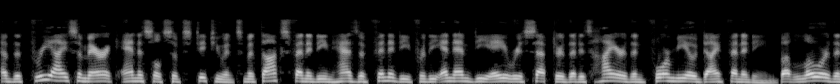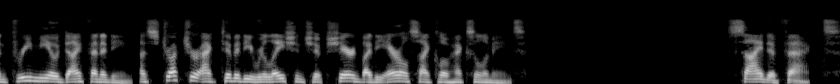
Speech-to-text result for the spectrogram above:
Of the three isomeric anisole substituents methoxphenidine has affinity for the NMDA receptor that is higher than 4-meo-diphenidine but lower than 3-meo-diphenidine, a structure-activity relationship shared by the aryl cyclohexylamines. Side effects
